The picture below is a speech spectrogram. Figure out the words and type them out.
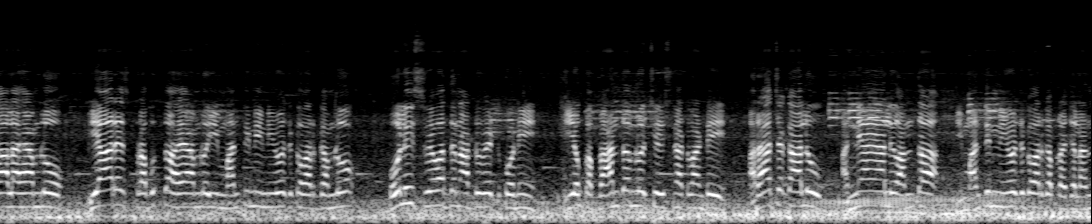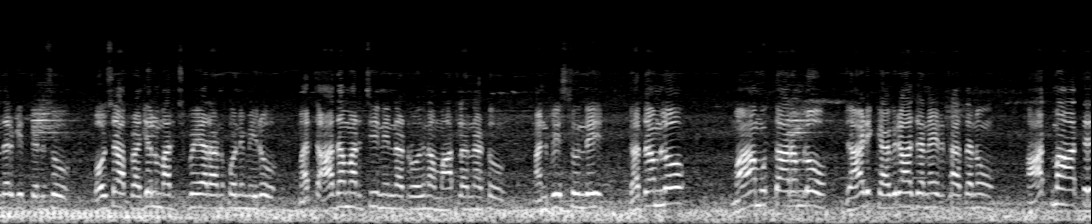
కాల హయాంలో బీఆర్ఎస్ ప్రభుత్వ హయాంలో ఈ మంత్రిని నియోజకవర్గంలో పోలీస్ వ్యవస్థను అడ్డు పెట్టుకొని ఈ యొక్క ప్రాంతంలో చేసినటువంటి అరాచకాలు అన్యాయాలు అంతా ఈ మంత్రి నియోజకవర్గ ప్రజలందరికీ తెలుసు. బహుశా ప్రజలు మర్చిపోయారనుకొని మీరు మర్చి ఆదమర్చి నిన్నటి రోజున మాట్లాడినట్టు అనిపిస్తుంది. గతంలో మా ముత్తారంలో జాడి కవిరాజ్ అనే అతను ఆత్మహత్య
